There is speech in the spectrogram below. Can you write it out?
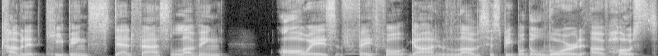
covenant keeping, steadfast, loving, always faithful God who loves his people, the Lord of hosts,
